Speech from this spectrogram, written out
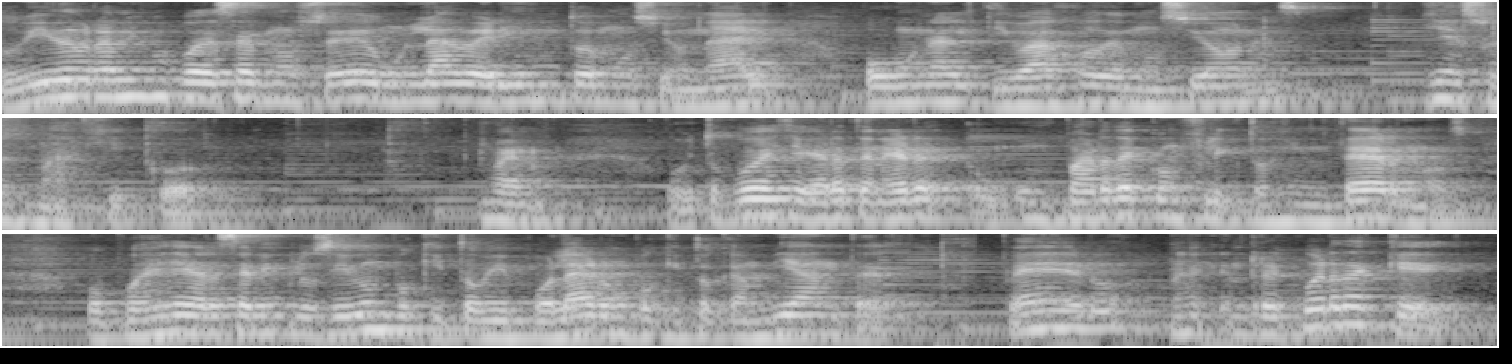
tu vida ahora mismo puede ser, no sé, un laberinto emocional o un altibajo de emociones. Y eso es mágico. Bueno, hoy tú puedes llegar a tener un par de conflictos internos o puedes llegar a ser inclusive un poquito bipolar, un poquito cambiante. Pero recuerda que,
